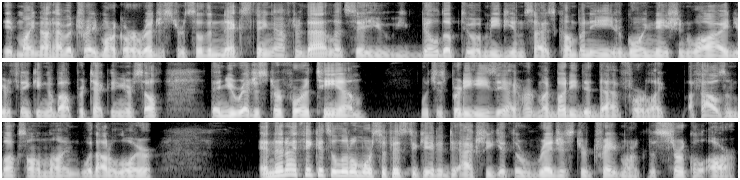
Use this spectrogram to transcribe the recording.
It might not have a trademark or a registered. So the next thing after that, let's say you, you build up to a medium sized company, you're going nationwide, you're thinking about protecting yourself, then you register for a TM, which is pretty easy. I heard my buddy did that for like a thousand bucks online without a lawyer. And then I think it's a little more sophisticated to actually get the registered trademark, the Circle R.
